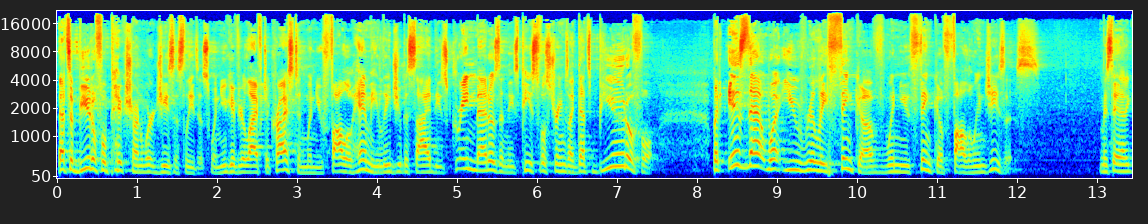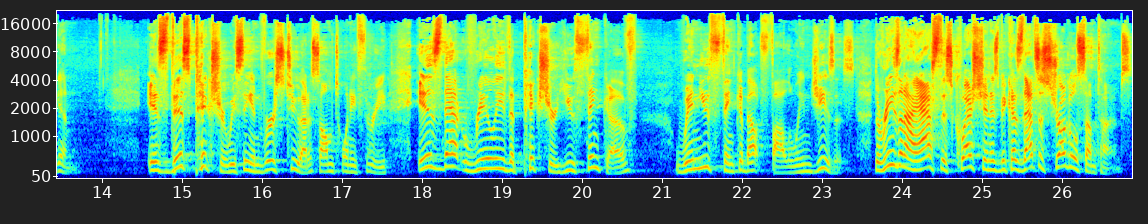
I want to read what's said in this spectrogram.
That's a beautiful picture on where Jesus leads us. When you give your life to Christ and when you follow him, he leads you beside these green meadows and these peaceful streams. Like, that's beautiful. But is that what you really think of when you think of following Jesus? Let me say that again. Is this picture we see in verse 2 out of Psalm 23, is that really the picture you think of when you think about following Jesus? The reason I ask this question is because that's a struggle sometimes.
